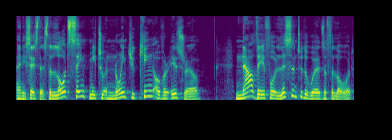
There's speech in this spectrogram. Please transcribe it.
and he says this The Lord sent me to anoint you king over Israel. Now, therefore, listen to the words of the Lord.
